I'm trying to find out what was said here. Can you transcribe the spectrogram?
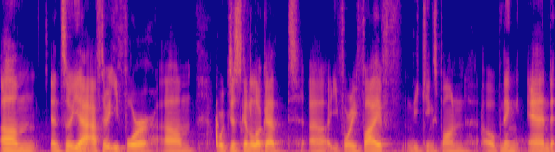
Um, and so yeah, after e4, um, we're just gonna look at uh, e4, e5, the king's pawn opening, and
